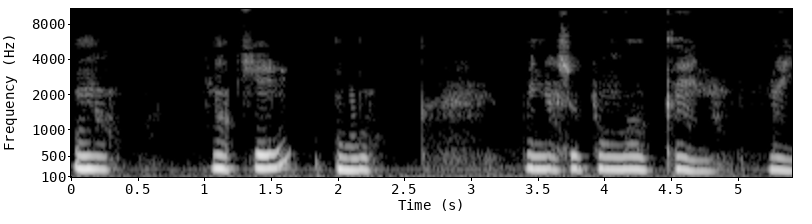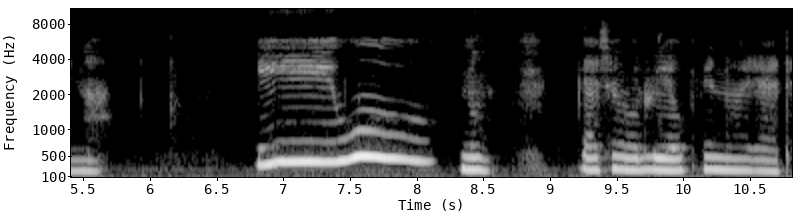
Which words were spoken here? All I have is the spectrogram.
No, no quiere. Bueno, supongo que no, no hay nada. Y uh, no. Ya se me olvidó que no era eso.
